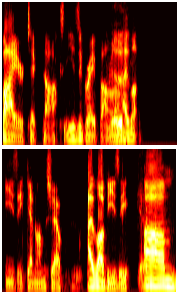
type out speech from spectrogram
fire TikToks. He's a great follow. Really? I love Eazy. Get him on the show. I love Eazy. Um,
